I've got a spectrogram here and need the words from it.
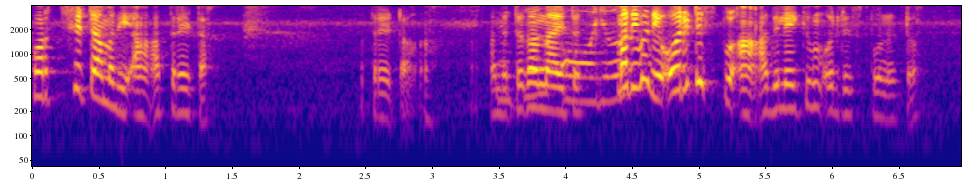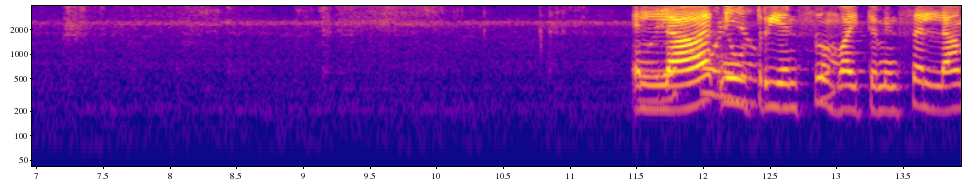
കുറച്ചിട്ടാ മതി. ആ അത്ര ഇട്ടാ. അത്ര ഇട്ടോ. ആ. എന്നിട്ട് നന്നായിട്ട് മതി മതി. ഒരു ടീസ്പൂൺ ആ അതിലേക്കും ഒരു ടീസ്പൂൺ ഇട്ടോ. എല്ലാ ന്യൂട്രിയൻസും വൈറ്റമിൻസും എല്ലാം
